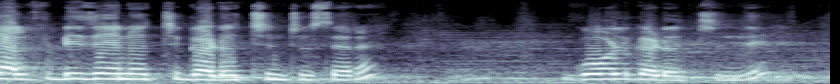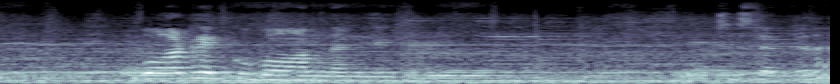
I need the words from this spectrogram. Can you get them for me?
సెల్ఫ్ డిజైన్ వచ్చి గడి వచ్చింది చూసారా? గోల్డ్ గడి వచ్చింది. బార్డర్ ఎక్కువ బాగుందండి. చూసారు కదా?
